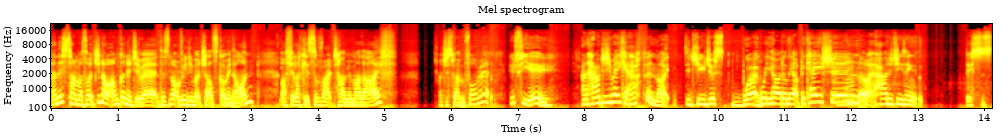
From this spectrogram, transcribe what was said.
And this time I thought, you know, I'm going to do it. There's not really much else going on. I feel like it's the right time in my life. I just went for it. Good for you. And how did you make it happen? Like, did you just work really hard on the application? Mm-hmm. Like, how did you think this is?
